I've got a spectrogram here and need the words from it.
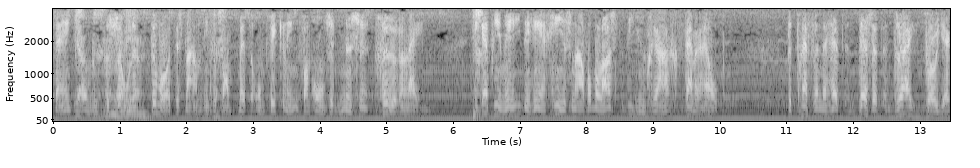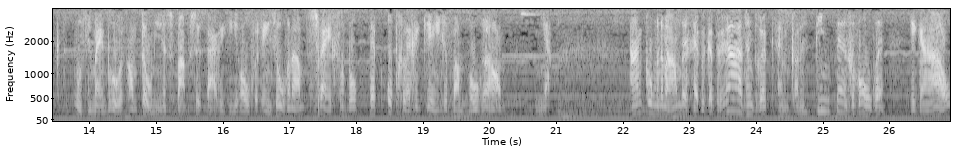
tijd Ja, om u gaan we persoonlijk weer. te woord te staan in verband met de ontwikkeling van onze Nussen geurenlijn. Ik heb hiermee de heer Giersnavel belast die u graag verder helpt. Betreffende het Desert Dry project moet u mijn broer Antonius faxen, daar ik hierover een zogenaamd zwijgverbod heb opgelegd gekregen van hoge hand. Ja. Aankomende maanden heb ik het razend druk en kan u dien ten gevolge, ik herhaal,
